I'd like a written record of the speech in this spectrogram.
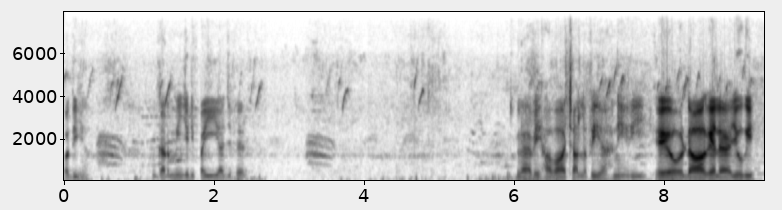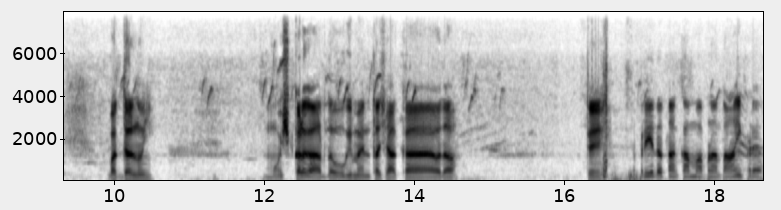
ਵਧੀਆ। ਗਰਮੀ ਜਿਹੜੀ ਪਈ ਅੱਜ ਫਿਰ। ਲੈ ਵੀ ਹਵਾ ਚੱਲ ਪਈ ਆ, ਹਨੇਰੀ। ਇਹ ਉਹ ਡਾ ਕੇ ਲੈ ਜੂਗੀ, ਬੱਦਲ ਨੂੰ ਹੀ। ਮੁਸ਼ਕਲ ਕਰ ਦਊਗੀ, ਮੈਨੂੰ ਤਾਂ ਸ਼ੱਕ ਉਹਦਾ। ਤੇ ਸਪਰੇਅ ਦਾ ਤਾਂ ਕੰਮ ਆਪਣਾ ਤਾਂ ਹੀ ਖੜਿਆ।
